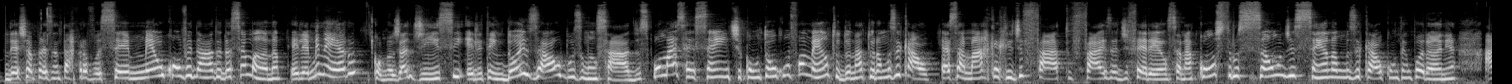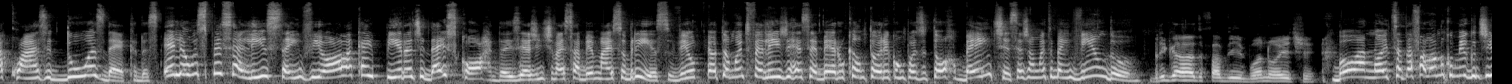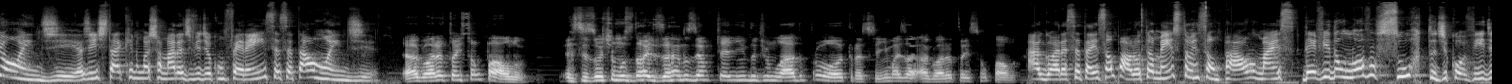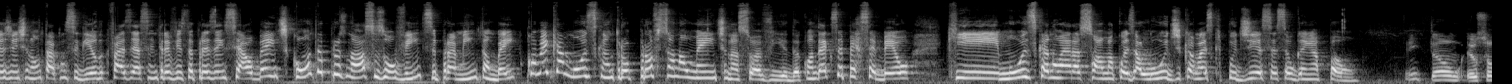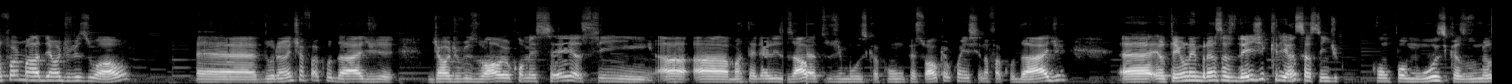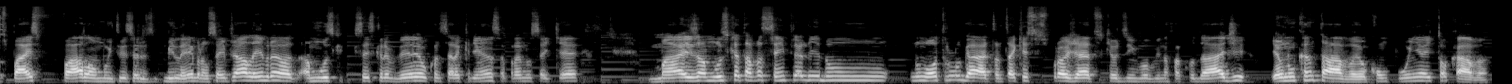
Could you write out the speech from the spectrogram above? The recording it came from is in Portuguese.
Deixa eu apresentar para você meu convidado da semana. Ele é mineiro, como eu já disse, ele tem dois álbuns lançados. O mais recente contou com o fomento do Natura Musical, essa marca que de fato faz a diferença na construção de cena musical contemporânea há quase duas décadas. Ele é um especialista em viola caipira de 10 cordas e a gente vai saber mais sobre isso, viu? Eu tô muito feliz de receber o cantor e compositor Bente. Seja muito bem-vindo. Obrigado, Fabi. Boa noite. Boa noite. Você tá falando comigo de onde? Onde? A gente está aqui numa chamada de videoconferência, você está onde? Agora eu estou em São Paulo. Esses últimos dois anos eu fiquei indo de um lado para o outro, assim, mas agora eu estou em São Paulo. Agora você está em São Paulo. Eu também estou em São Paulo, mas devido a um novo surto de Covid, a gente não está conseguindo fazer essa entrevista presencial. Bem, te conta para os nossos ouvintes e para mim também, como é que a música entrou profissionalmente na sua vida? Quando é que você percebeu que música não era só uma coisa lúdica, mas que podia ser seu ganha-pão? Então, eu sou formado em audiovisual. É, durante a faculdade de audiovisual, eu comecei assim a, a, materializar projetos de música com o pessoal que eu conheci na faculdade. É, eu tenho lembranças desde criança assim de compor músicas. Os meus pais falam muito isso, eles me lembram sempre. Ah, lembra a música que você escreveu quando você era criança para não sei o que mas a música estava sempre ali num, num outro lugar. Tanto é que esses projetos que eu desenvolvi na faculdade, eu não cantava, eu compunha e tocava.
